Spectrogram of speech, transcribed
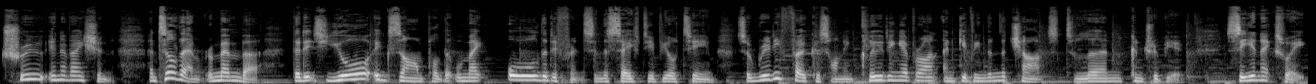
true innovation. Until then, remember that it's your example that will make all the difference in the safety of your team. So really focus on including everyone and giving them the chance to learn and contribute. See you next week.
